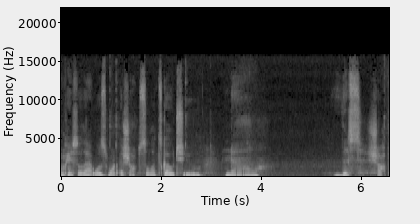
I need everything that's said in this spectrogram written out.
okay, so that was one of the shops. So let's go to now this shop.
